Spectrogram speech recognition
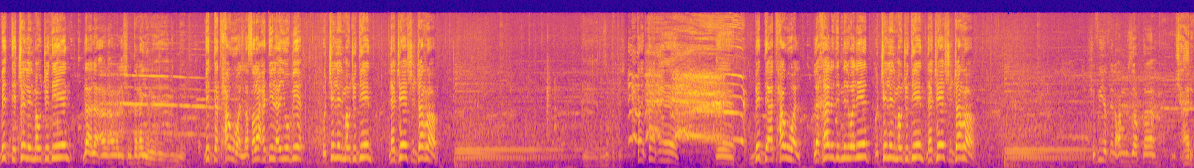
بدي كل الموجودين. لا لا أول شيء بدي أغير مني. بدي أتحول لصلاح الدين الأيوبي وكل الموجودين لجيش جرار بدي أتحول لخالد بن الوليد وكل الموجودين لجيش جرار شو في يا ابن العم بالضبط؟ مش عارف.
